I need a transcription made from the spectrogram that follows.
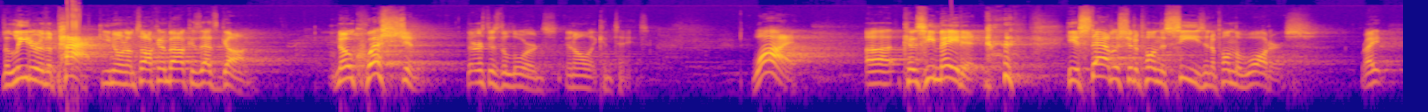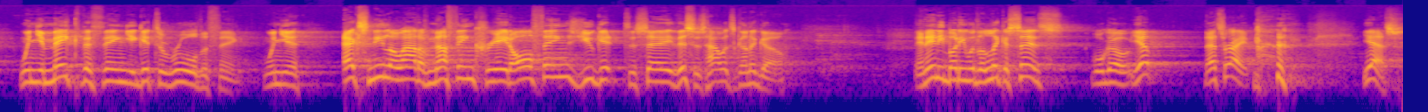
the leader of the pack. You know what I'm talking about? Because that's God. No question, the earth is the Lord's and all it contains. Why? Because uh, he made it. He established it upon the seas and upon the waters, right? When you make the thing, you get to rule the thing. When you ex nihilo out of nothing, create all things, you get to say, this is how it's going to go. And anybody with a lick of sense will go, yep, that's right. yes.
